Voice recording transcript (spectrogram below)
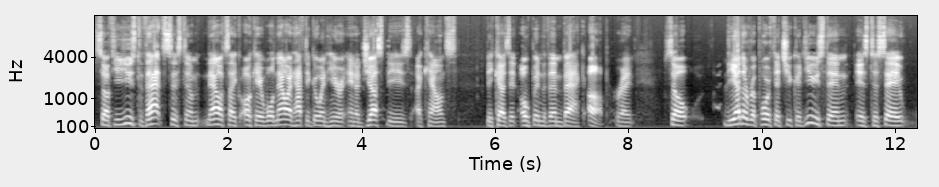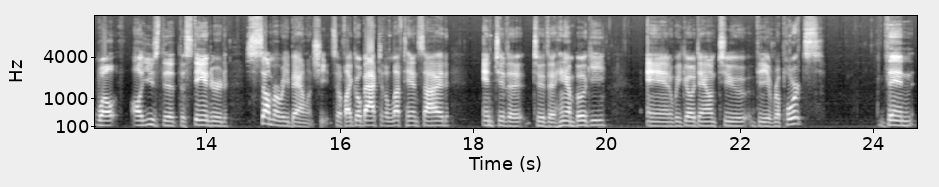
So if you used that system, now it's like, okay, well now I'd have to go in here and adjust these accounts because it opened them back up, right? So the other report that you could use then is to say, well, I'll use the, the standard summary balance sheet. So if I go back to the left-hand side into the to the ham boogie and we go down to the reports, then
